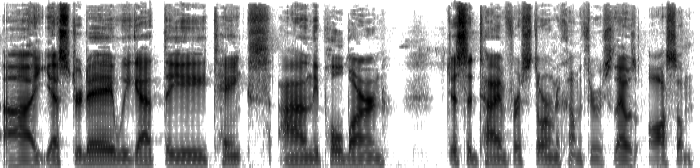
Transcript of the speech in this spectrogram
Uh, yesterday we got the tanks on the pole barn just in time for a storm to come through, so that was awesome.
